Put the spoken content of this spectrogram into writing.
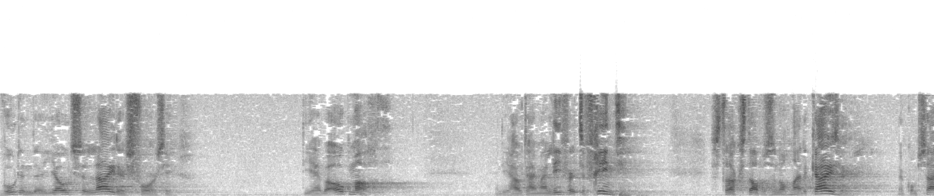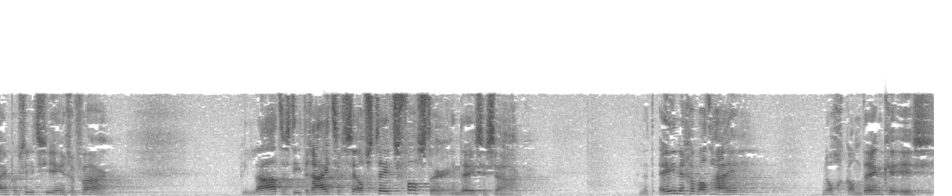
woedende Joodse leiders voor zich. Die hebben ook macht. En die houdt hij maar liever te vriend. Straks stappen ze nog naar de keizer. Dan komt zijn positie in gevaar. Pilatus die draait zichzelf steeds vaster in deze zaak. En het enige wat hij nog kan denken is,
